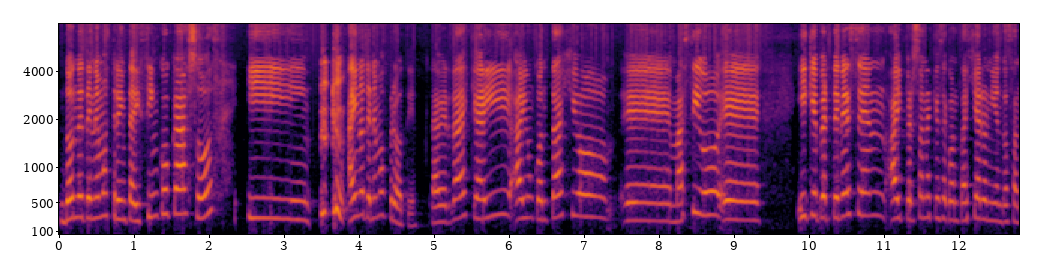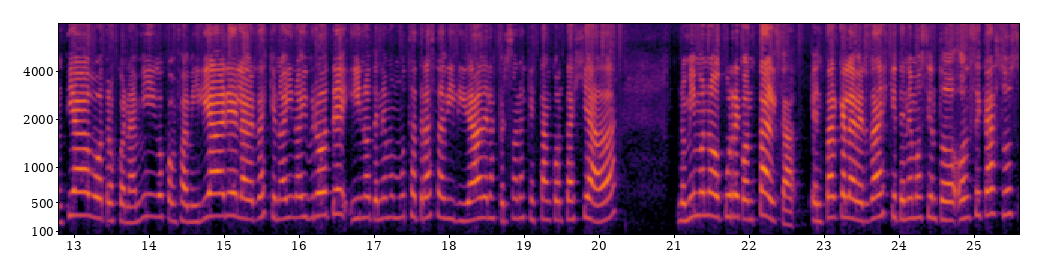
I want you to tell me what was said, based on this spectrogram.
donde tenemos 35 casos y ahí no tenemos brote. La verdad es que ahí hay un contagio eh, masivo. Eh, y que pertenecen, hay personas que se contagiaron yendo a Santiago, otros con amigos, con familiares, la verdad es que no hay, no hay brote y no tenemos mucha trazabilidad de las personas que están contagiadas. Lo mismo nos ocurre con Talca. En Talca la verdad es que tenemos 111 casos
